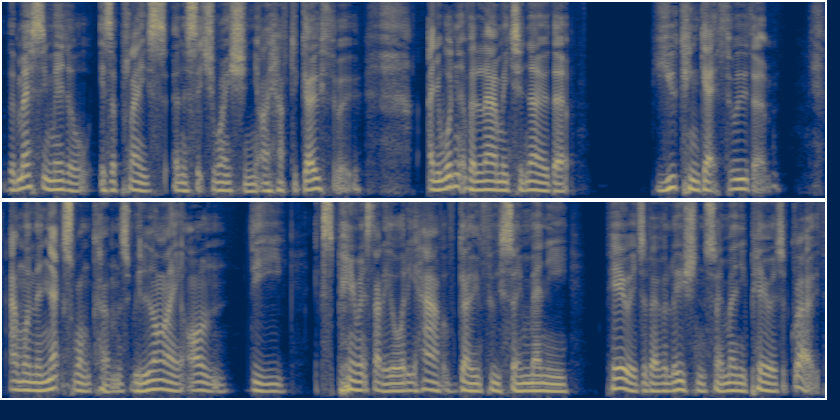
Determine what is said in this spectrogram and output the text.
the messy middle is a place and a situation I have to go through, and it wouldn't have allowed me to know that you can get through them. And when the next one comes, rely on the experience that I already have of going through so many periods of evolution, so many periods of growth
